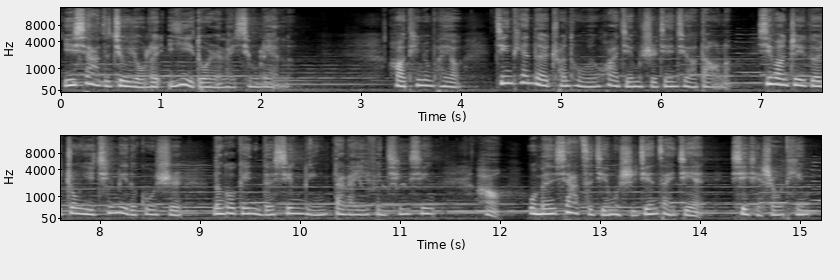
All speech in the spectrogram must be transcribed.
一下子就有了一亿多人来修炼了。好，听众朋友，今天的传统文化节目时间就要到了，希望这个重义轻利的故事能够给你的心灵带来一份清新。好，我们下次节目时间再见，谢谢收听。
